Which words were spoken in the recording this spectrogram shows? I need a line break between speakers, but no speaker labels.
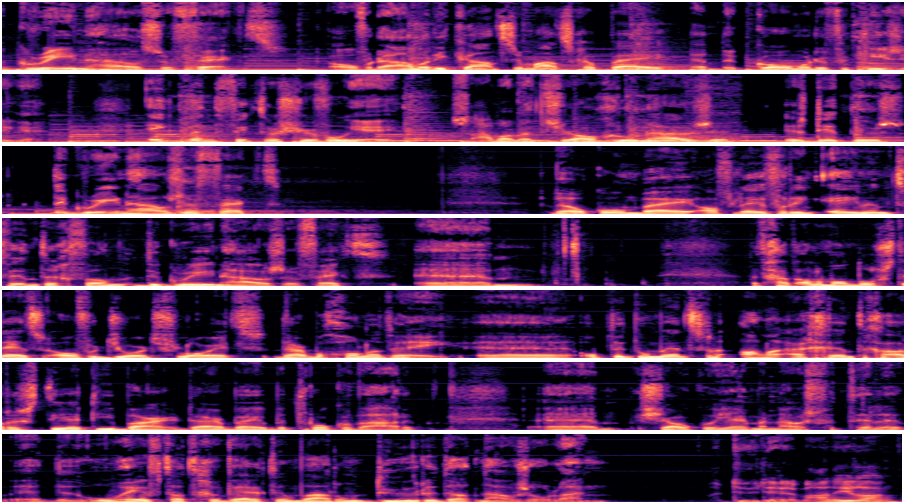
The Greenhouse Effect. Over de Amerikaanse maatschappij en de komende verkiezingen. Ik ben Victor Chevoyer. Samen met Charles Groenhuizen is dit dus The Greenhouse Effect. Welkom bij aflevering 21 van The Greenhouse Effect. Ehm, het gaat allemaal nog steeds over George Floyd. Daar begon het mee. Uh, op dit moment zijn alle agenten gearresteerd die daarbij betrokken waren. Uh, Sjouw, kon jij me nou eens vertellen, uh, hoe heeft dat gewerkt en waarom duurde dat nou zo lang?
Het duurde helemaal niet lang.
